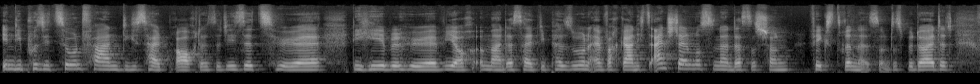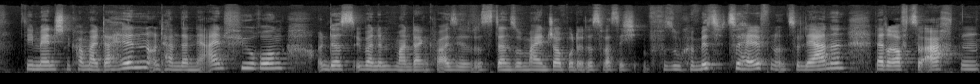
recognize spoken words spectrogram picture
in die Position fahren, die es halt braucht. Also die Sitzhöhe, die Hebelhöhe, wie auch immer, dass halt die Person einfach gar nichts einstellen muss, sondern dass es schon fix drin ist. Und das bedeutet, die Menschen kommen halt dahin und haben dann eine Einführung und das übernimmt man dann quasi. Das ist dann so mein Job oder das, was ich versuche mitzuhelfen und zu lernen, darauf zu achten,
